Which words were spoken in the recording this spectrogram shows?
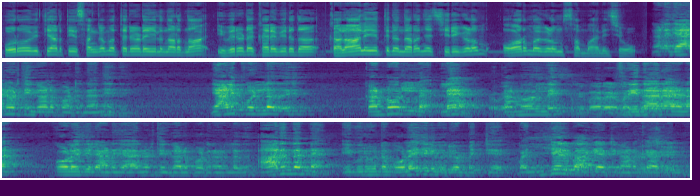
പൂർവ വിദ്യാർത്ഥി സംഗമത്തിനിടയിൽ നടന്ന ഇവരുടെ കരവിരുത് കലാലയത്തിന് നിറഞ്ഞ ചിരികളും ഓർമ്മകളും സമ്മാനിച്ചു. ഞാനിപ്പോ ഉള്ളത് കണ്ണൂരിലെ അല്ലേ? കണ്ണൂരിൽ ശ്രീനാരായണ കോളേജിലാണ് ജാനുവടുത്തിയും കാളപ്പാട്ടിനുള്ളത് ആരും തന്നെ ഈ ഗുരുവിന്റെ കോളേജിൽ വരുവാൻ പറ്റിയ വലിയൊരു ഭാഗ്യമായിട്ട് കണക്കാക്കുന്നു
